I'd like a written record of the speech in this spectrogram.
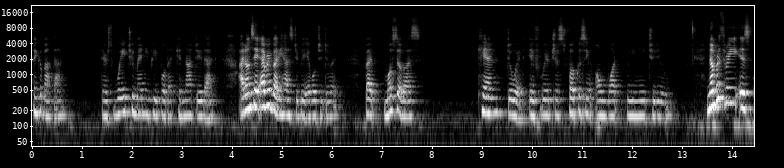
Think about that. There's way too many people that cannot do that. I don't say everybody has to be able to do it, but most of us can do it if we're just focusing on what we need to do. Number three is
